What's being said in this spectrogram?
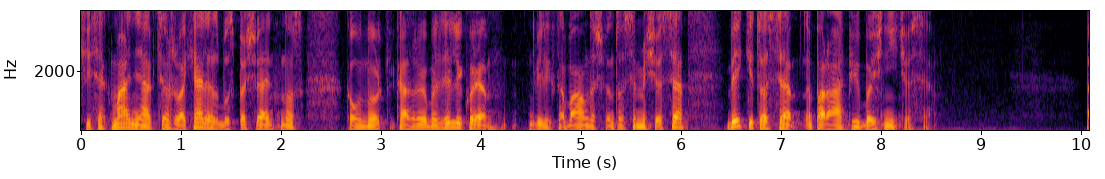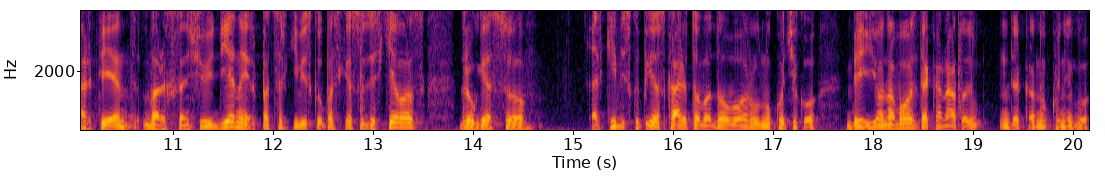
Šį sekmadienį akcijos žvakelės bus pašventinos Kauno Arkikadroje bazilikoje 12 val. šventose mišiuose bei kitose parapijų bažnyčiose. Artėjant vargstančiųjų dienai ir pats arkivyskupas Kesudis Kielas draugė su arkiviskupijos karito vadovu Arūnu Kučiku bei Jonavos dekanato dekanu kunigu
